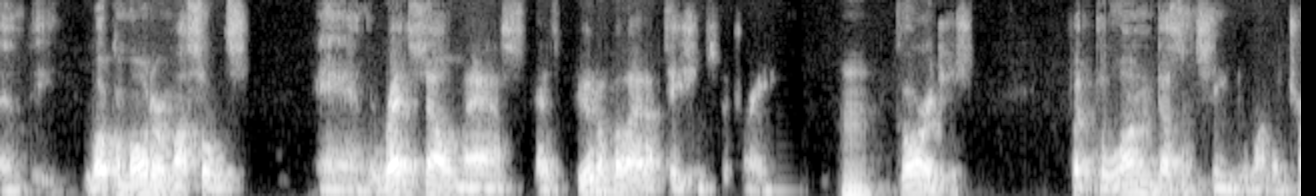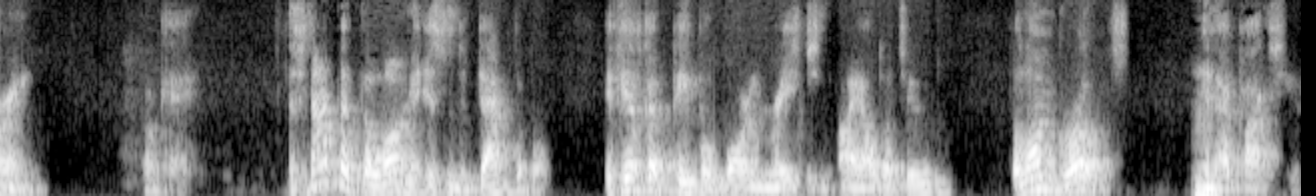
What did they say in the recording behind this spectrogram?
and the locomotor muscles and the red cell mass has beautiful adaptations to training. Mm. Gorgeous but the lung doesn't seem to want to train. Okay. It's not that the lung isn't adaptable, If you look at people born and raised in high altitude, the lung grows mm. in hypoxia.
